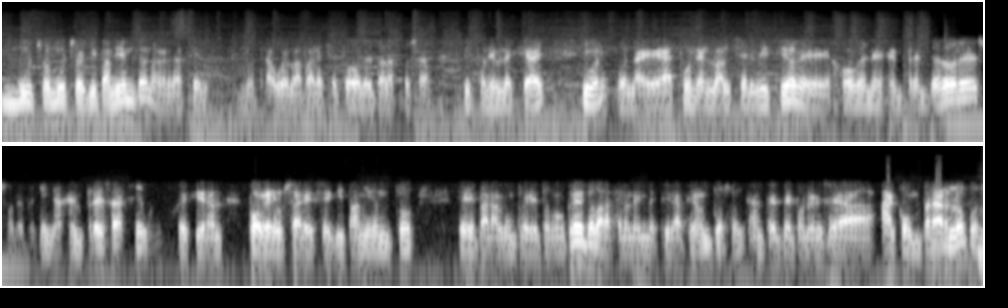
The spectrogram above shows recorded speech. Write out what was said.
mucho, mucho equipamiento, la verdad es que nuestra web aparece todo de todas las cosas disponibles que hay. Y bueno, pues la idea es ponerlo al servicio de jóvenes emprendedores o de pequeñas empresas que, quieran poder usar ese equipamiento eh, para algún proyecto concreto, para hacer una investigación, pues antes de ponerse a, comprarlo, pues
